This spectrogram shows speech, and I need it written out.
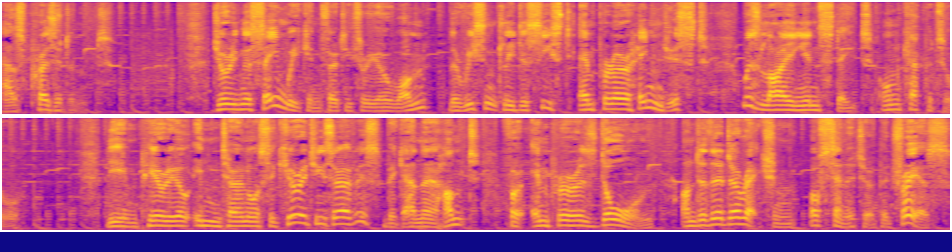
as president. During the same week in 3301, the recently deceased Emperor Hengist was lying in state on Capitol. The Imperial Internal Security Service began their hunt for Emperor's Dawn under the direction of Senator Patreus.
